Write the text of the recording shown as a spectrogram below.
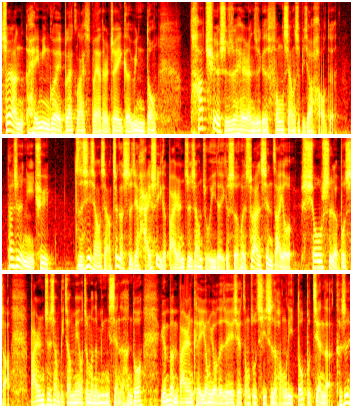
虽然黑命贵 Black Lives Matter 这一个运动，它确实是黑人这个风向是比较好的，但是你去。仔细想想，这个世界还是一个白人至上主义的一个社会。虽然现在有修饰了不少，白人至上比较没有这么的明显的，很多原本白人可以拥有的这一些种族歧视的红利都不见了。可是，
